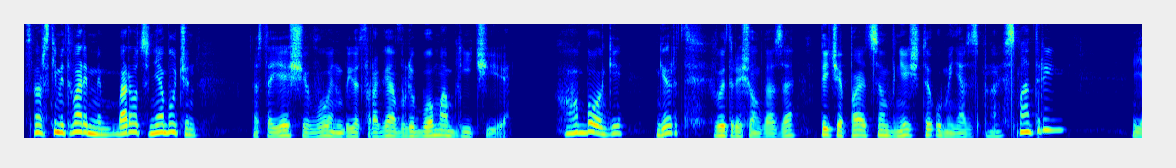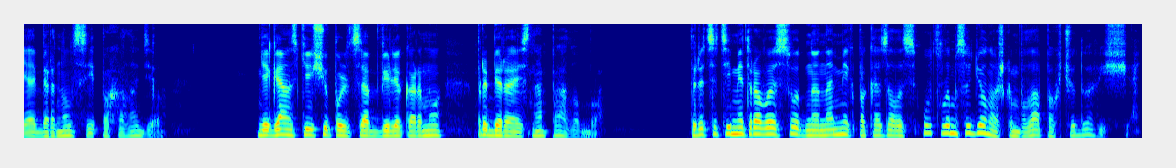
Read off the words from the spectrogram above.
С морскими тварями бороться не обучен. Настоящий воин бьет врага в любом обличии. О, боги! Герт вытрящил глаза, тыча пальцем в нечто у меня за спиной. «Смотри!» Я обернулся и похолодел. Гигантские щупальца обвили корму, пробираясь на палубу. Тридцатиметровое судно на миг показалось утлым суденышком в лапах чудовища.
